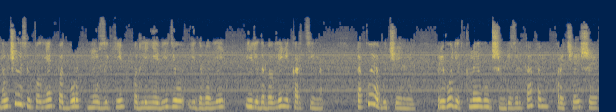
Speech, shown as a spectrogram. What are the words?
Научилась выполнять подбор музыки по длине видео и добавление, или добавление картинок. Такое обучение приводит к наилучшим результатам в кратчайшие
